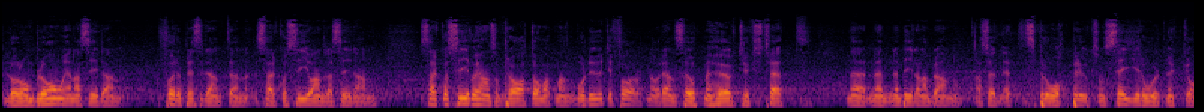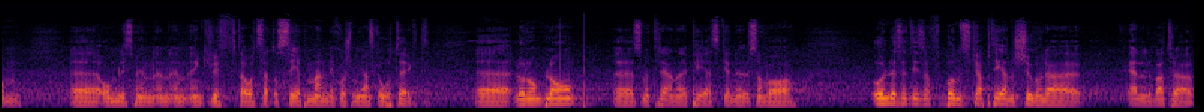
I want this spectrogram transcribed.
Laurent Blanc å ena sidan, förre presidenten Sarkozy å andra sidan. Sarkozy var ju han som pratade om att man borde ut i förorterna och rensa upp med högtryckstvätt när, när, när bilarna brann. Alltså ett, ett, språkbruk som säger oerhört mycket om, eh, om liksom en, en, en, klyfta och ett sätt att se på människor som är ganska otäckt. Eh, Laurent Blanc, eh, som är tränare i PSG nu, som var under sin tid som förbundskapten 2011, tror jag,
